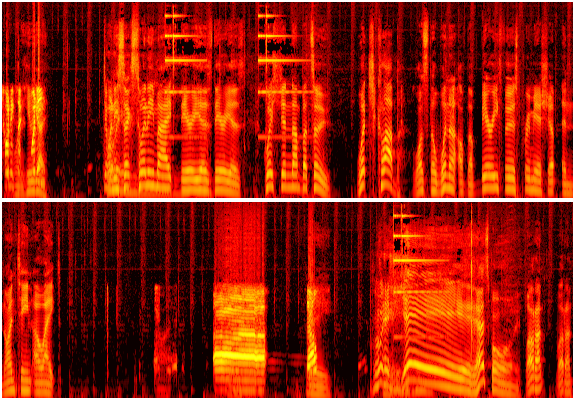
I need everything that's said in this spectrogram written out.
26 Morning. Here we go. 26 20, mate. There he is. There he is. Question number two Which club was the winner of the very first premiership in 1908? Uh, Bell? Three. Yay! That's boy. Well done. Well done.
